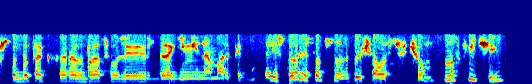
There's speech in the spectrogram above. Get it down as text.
чтобы так разбрасывали дорогими иномарками. История, собственно, заключалась в чем? Москвичи,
